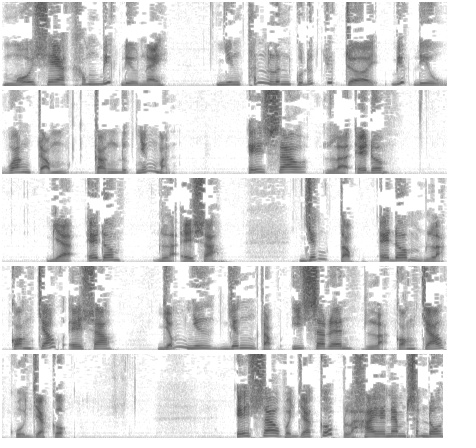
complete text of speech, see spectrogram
mỗi xe không biết điều này, nhưng Thánh Linh của Đức Chúa Trời biết điều quan trọng cần được nhấn mạnh. Esau là Edom, và Edom là Esau. Dân tộc Edom là con cháu Esau, giống như dân tộc Israel là con cháu của Jacob. Esau và Jacob là hai anh em sanh đôi,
